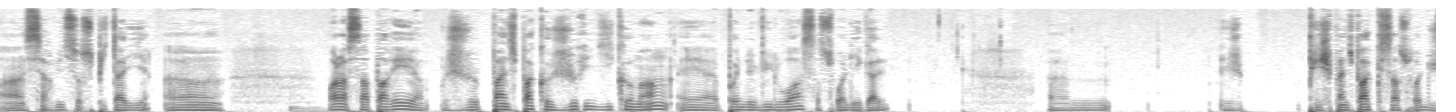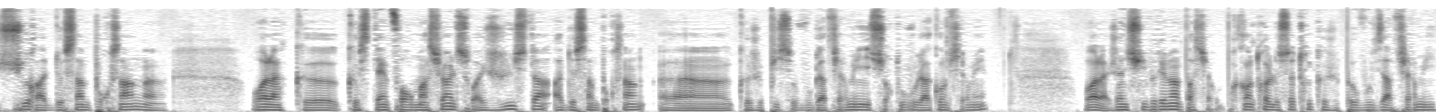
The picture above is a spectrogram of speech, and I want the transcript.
un service hospitalier. Euh, voilà, ça paraît, je pense pas que juridiquement, et point de vue loi, ça soit légal. puis je pense pas que ça soit du sûr à 200% voilà, que, cette information elle soit juste à 200%, euh, que je puisse vous l'affirmer et surtout vous la confirmer. Voilà, j'en suis vraiment pas sûr. Par contre, le seul truc que je peux vous affirmer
